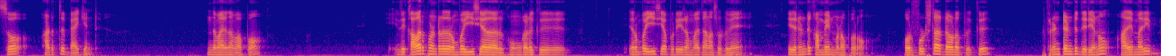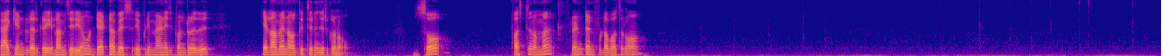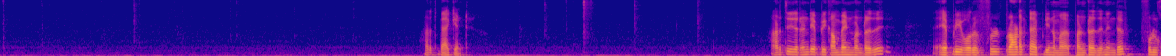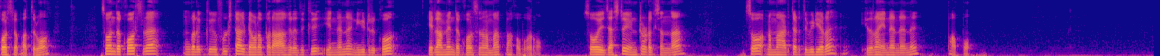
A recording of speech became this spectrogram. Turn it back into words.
ஸோ அடுத்து பேக் எண்ட் இந்த மாதிரி தான் பார்ப்போம். இது கவர் பண்ணுறது ரொம்ப ஈஸியாக தான் இருக்கும். உங்களுக்கு ரொம்ப ஈஸியாக புரிகிற மாதிரி தான் நான் சொல்லுவேன். இது ரெண்டும் கம்பைன் பண்ண போகிறோம் ஒரு ஃபுல் ஸ்டார் டெவலப்பருக்கு ஃப்ரண்ட் எண்டும் தெரியணும் அதே மாதிரி பேக் எண்டில் இருக்கிற எல்லாமே தெரியணும். டேட்டா பேஸ் எப்படி மேனேஜ் பண்ணுறது எல்லாமே நமக்கு தெரிஞ்சிருக்கணும். ஸோ ஃபஸ்ட்டு நம்ம ஃப்ரண்ட் அண்ட் ஃபுல்லாக பார்த்துருவோம். அடுத்து பேக்கெண்ட் அடுத்து இது ரெண்டு எப்படி கம்பைன் பண்ணுறது எப்படி ஒரு ஃபுல் ப்ராடக்டாக எப்படி நம்ம பண்ணுறதுன்னு இந்த ஃபுல் கோர்ஸில் பார்த்துருவோம் ஸோ அந்த கோர்ஸில் உங்களுக்கு ஃபுல் ஸ்டாக் டெவலப்பர் ஆகிறதுக்கு என்னென்ன நீட் இருக்கோ எல்லாமே இந்த கோர்ஸில் நம்ம பார்க்க போகிறோம் ஸோ இது ஜஸ்ட்டு இன்ட்ரோடக்ஷன் தான். ஸோ நம்ம அடுத்தடுத்த வீடியோவில் இதெல்லாம் என்னென்னு பார்ப்போம்.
